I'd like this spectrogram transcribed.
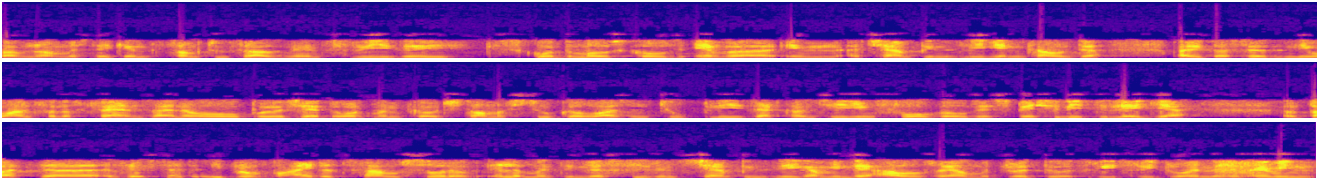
I'm not mistaken, from 2003. They scored the most goals ever in a Champions League encounter. But it was certainly one for the fans. I know Borussia Dortmund coach Thomas Tuchel wasn't too pleased at conceding four goals, especially to Legia. But uh, they've certainly provided some sort of element in this season's Champions League. I mean, they held Real Madrid to a 3-3 draw, and I mean,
